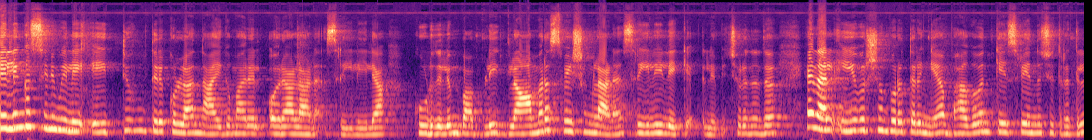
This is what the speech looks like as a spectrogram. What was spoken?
തെലുങ്ക് സിനിമയിലെ ഏറ്റവും തിരക്കുള്ള നായികമാരിൽ ഒരാളാണ് ശ്രീലീല. കൂടുതലും ബബ്ലി ഗ്ലാമറസ് വേഷങ്ങളാണ് ശ്രീലീലയ്ക്ക് ലഭിച്ചിരുന്നത്. എന്നാൽ ഈ വർഷം പുറത്തിറങ്ങിയ ഭഗവന്ത് കേസരി എന്ന ചിത്രത്തിൽ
